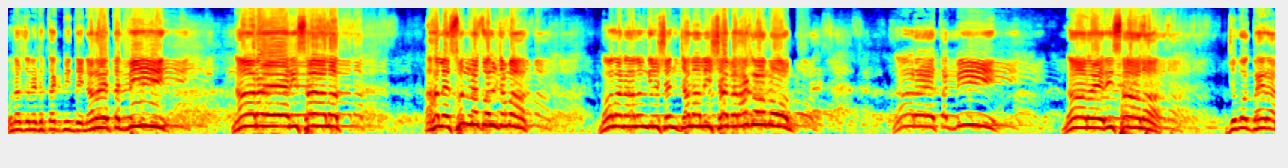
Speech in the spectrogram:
ওনার জন্য একটা তাকবীর দেয় নারায় তাকবীর। আলমগীর যুবক ভাইরা,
